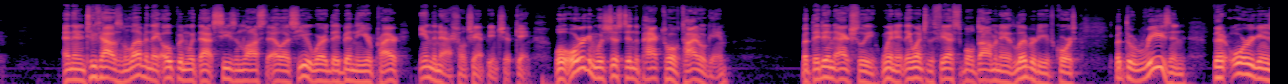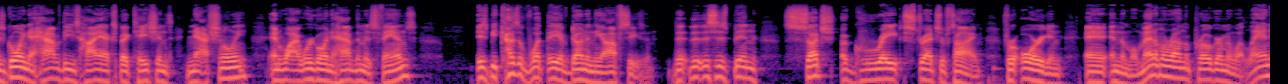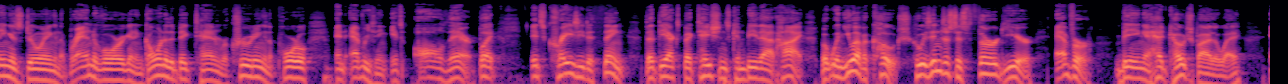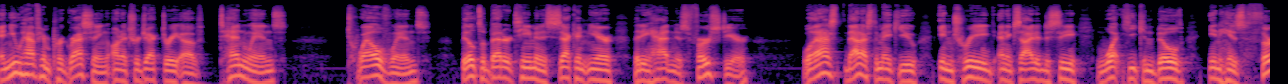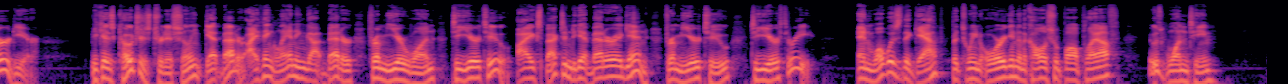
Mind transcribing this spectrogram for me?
And then in 2011, they opened with that season loss to LSU, where they'd been the year prior in the national championship game. Well, Oregon was just in the Pac 12 title game, but they didn't actually win it. They went to the Fiesta Bowl, dominated Liberty, of course. But the reason that Oregon is going to have these high expectations nationally and why we're going to have them as fans is because of what they have done in the offseason. This has been such a great stretch of time for Oregon and, and, the momentum around the program and what Lanning is doing and the brand of Oregon and going to the Big Ten and recruiting and the portal and everything. It's all there. But it's crazy to think that the expectations can be that high. But when you have a coach who is in just his third year ever being a head coach, by the way, and you have him progressing on a trajectory of 10 wins, 12 wins, built a better team in his second year than he had in his first year. Well, that has, that has to make you intrigued and excited to see what he can build in his third year because coaches traditionally get better. I think Lanning got better from year one to year two. I expect him to get better again from year two to year three. And what was the gap between Oregon and the college football playoff? It was one team.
